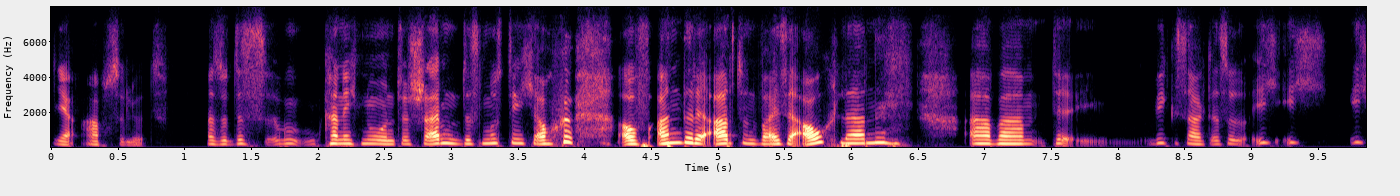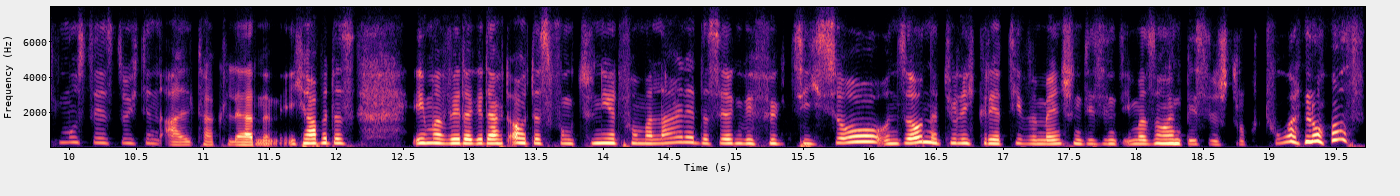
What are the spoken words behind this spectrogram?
Ja, absolut. Also das ähm, kann ich nur unterschreiben. Das musste ich auch auf andere Art und Weise auch lernen. Aber wie gesagt, also ich, ich ich musste es durch den Alltag lernen. Ich habe das immer wieder gedacht, oh, das funktioniert von alleine, das irgendwie fügt sich so und so. Natürlich kreative Menschen, die sind immer so ein bisschen strukturlos.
